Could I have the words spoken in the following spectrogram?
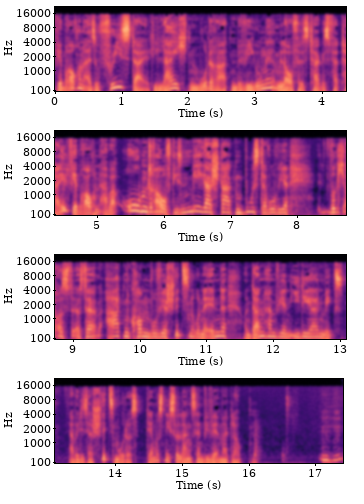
Wir brauchen also Freestyle, die leichten, moderaten Bewegungen im Laufe des Tages verteilt. Wir brauchen aber obendrauf diesen mega starken Booster, wo wir wirklich aus, aus der Atem kommen, wo wir schwitzen ohne Ende. Und dann haben wir einen idealen Mix. Aber dieser Schwitzmodus, der muss nicht so lang sein, wie wir immer glaubten. Mhm.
